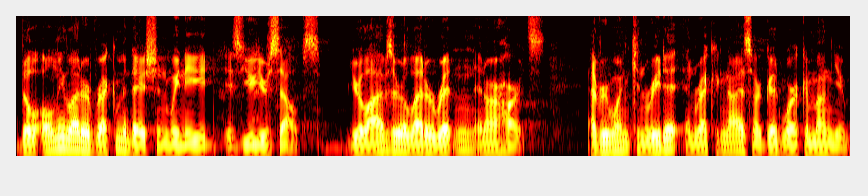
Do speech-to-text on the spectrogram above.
The only letter of recommendation we need is you yourselves. Your lives are a letter written in our hearts. Everyone can read it and recognize our good work among you.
